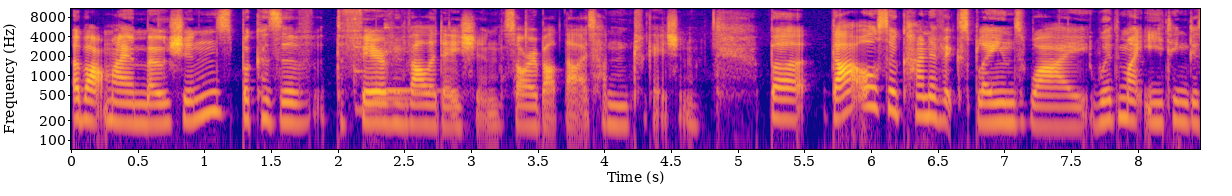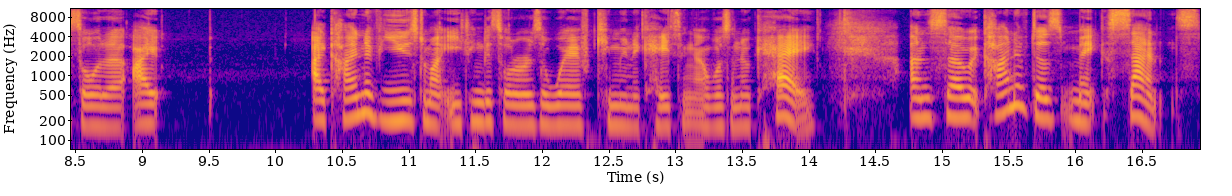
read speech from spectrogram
about my emotions because of the fear of invalidation. Sorry about that, I just had notification. But that also kind of explains why with my eating disorder, I I kind of used my eating disorder as a way of communicating I wasn't okay. And so it kind of does make sense.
